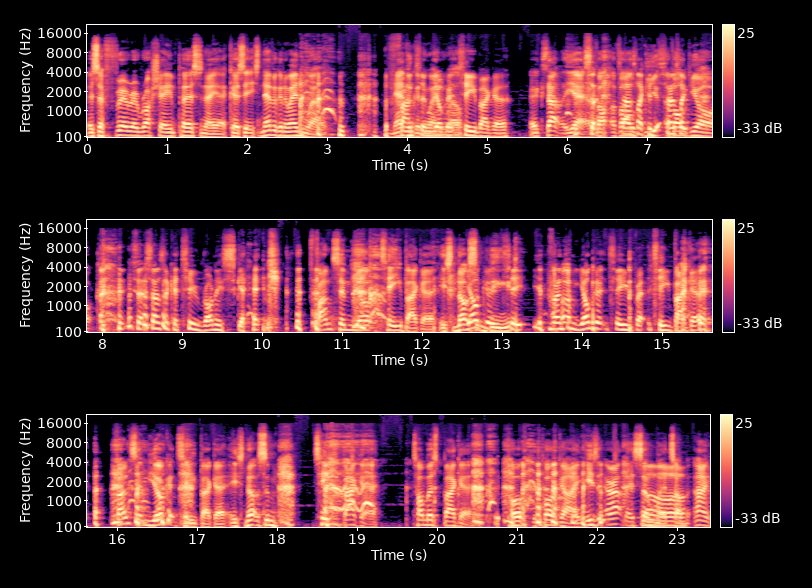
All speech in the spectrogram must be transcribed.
as a Ferrero Rocher impersonator because it's never going to end well. never going Phantom to end yogurt well. teabagger. Exactly, yeah. So- Of, of sounds old, like a- sounds old like- York. So it sounds like a two Ronnie sketch. Phantom York tea bagger. is not yogurt something. tea, Phantom yogurt tea tea bagger. Phantom yogurt tea bagger. is not some tea bagger. Thomas Bagger, the poor, the poor guy. He's out there somewhere. Oh. Tom, Aye,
